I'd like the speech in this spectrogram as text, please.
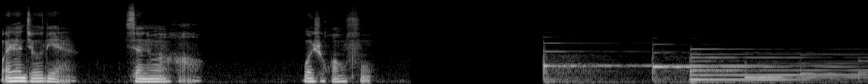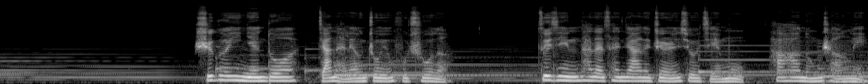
晚上九点，向你问好，我是黄甫。时隔一年多，贾乃亮终于复出了。最近他在参加的真人秀节目《哈哈农场》里，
